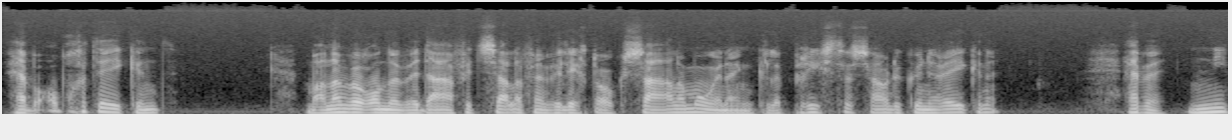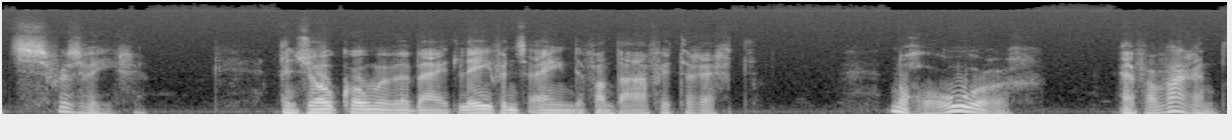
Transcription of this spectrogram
hebben opgetekend. Mannen waaronder we David zelf en wellicht ook Salomo en enkele priesters zouden kunnen rekenen, hebben niets verzwegen. En zo komen we bij het levenseinde van David terecht. Nog roerig en verwarrend.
